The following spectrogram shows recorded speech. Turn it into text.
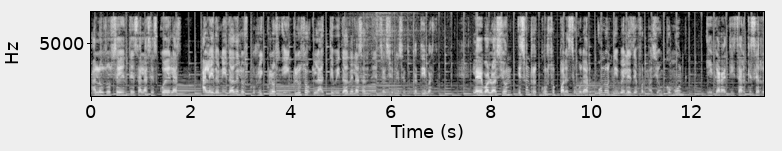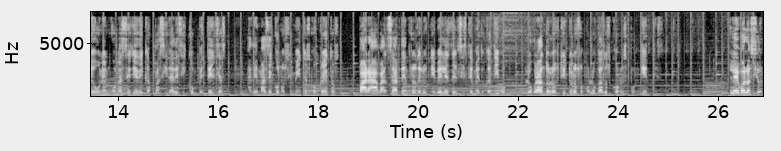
a los docentes, a las escuelas, a la idoneidad de los currículos e incluso la actividad de las administraciones educativas. La evaluación es un recurso para asegurar unos niveles de formación común y garantizar que se reúnen una serie de capacidades y competencias, además de conocimientos concretos, para avanzar dentro de los niveles del sistema educativo, logrando los títulos homologados correspondientes. La evaluación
